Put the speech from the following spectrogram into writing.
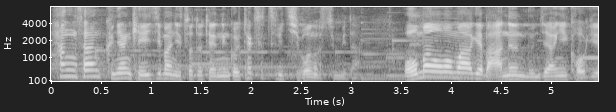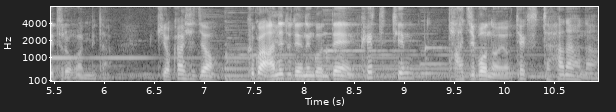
항상 그냥 게이지만 있어도 되는 걸 텍스트를 집어넣습니다. 어마어마하게 많은 문장이 거기에 들어갑니다. 기억하시죠? 그거 안 해도 되는 건데 퀘스트 팀 다 집어넣어요. 텍스트 하나하나.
